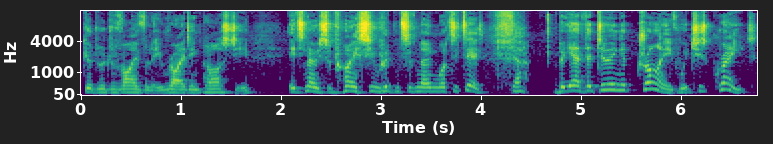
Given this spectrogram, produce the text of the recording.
Goodwood Revivally riding past you, it's no surprise you wouldn't have known what it is. Yeah. But yeah, they're doing a drive, which is great.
